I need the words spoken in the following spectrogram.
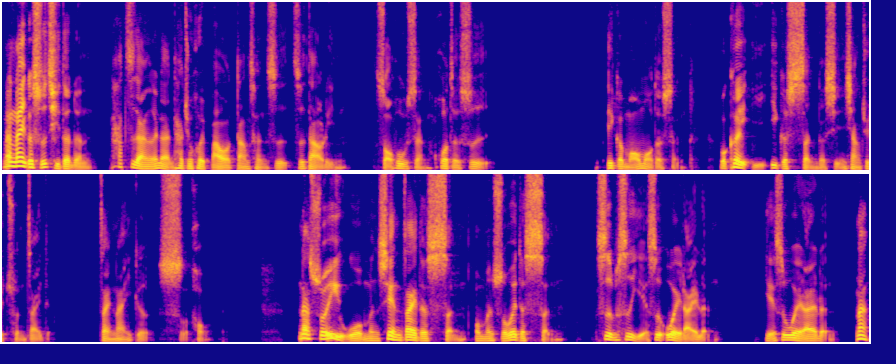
那那个时期的人，他自然而然他就会把我当成是指导灵、守护神，或者是一个某某的神，我可以以一个神的形象去存在的。在那一个时候，那所以我们现在的神，我们所谓的神，是不是也是未来人？也是未来人？那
